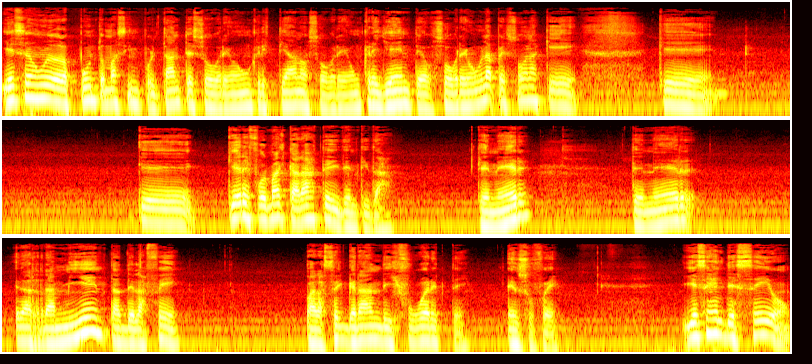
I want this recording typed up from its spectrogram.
Y ese es uno de los puntos más importantes sobre un cristiano, sobre un creyente o sobre una persona que, que, quiere formar carácter e identidad. Tener, tener las herramientas de la fe para ser grande y fuerte en su fe. Y ese es el deseo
